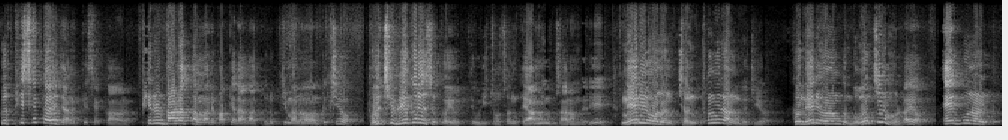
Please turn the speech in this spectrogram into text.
그 피 색깔이잖아, 피 색깔. 피를 발랐단 말이 밖에다가 더럽지만은, 그치요? 도대체 왜 그랬을 거예요? 우리 조선 대한민국 사람들이. 내려오는 전통이라는 거지요. 그 내려오는 거 뭔지는 몰라요. 애군을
